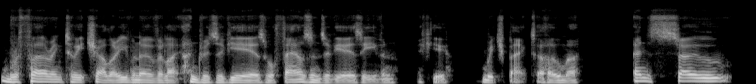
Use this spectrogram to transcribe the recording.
referring to each other, even over like hundreds of years or thousands of years, even if you reach back to Homer. And so,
